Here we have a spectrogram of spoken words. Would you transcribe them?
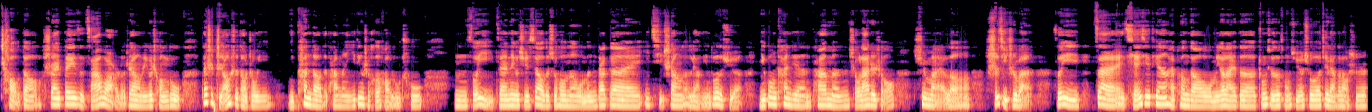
吵到摔杯子、砸碗的这样的一个程度。但是只要是到周一，你看到的他们一定是和好如初。嗯，所以在那个学校的时候呢，我们大概一起上了两年多的学，一共看见他们手拉着手去买了十几只碗，所以。在前些天还碰到我们原来的中学的同学说，这两个老师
